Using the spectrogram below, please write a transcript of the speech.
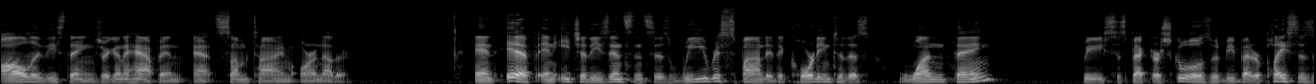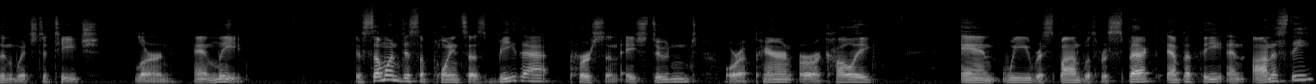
all of these things are going to happen at some time or another. And if in each of these instances we responded according to this one thing, we suspect our schools would be better places in which to teach, learn, and lead. If someone disappoints us, be that person a student or a parent or a colleague, and we respond with respect, empathy, and honesty,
